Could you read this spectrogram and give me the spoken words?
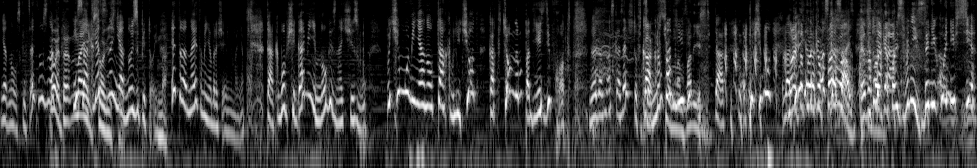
ни одного восклицательного знака. Ну, это и, соответственно, ни одной запятой. Да. Это на это мы не обращаем внимания. Так, в общей гамме немного значащий звук. Почему меня оно так влечет, как в темном подъезде вход? Но я должна сказать, что в Как темном в темном подъезде. подъезде? Так, почему? Но это только в подвал. Это только, то есть вниз. Далеко не все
